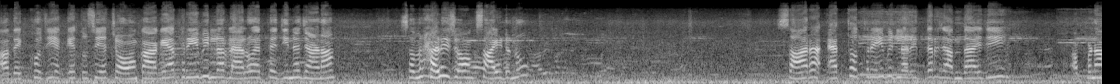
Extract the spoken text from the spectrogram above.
ਆ ਦੇਖੋ ਜੀ, ਅੱਗੇ ਤੁਸੀਂ ਇਹ ਚੌਂਕ ਆ ਗਿਆ। 3 ਵੀਲਰ ਲੈ ਲਓ ਇੱਥੇ ਜਿਹਨੇ ਜਾਣਾ, ਸਮਰਾਲੇ ਚੌਂਕ ਸਾਈਡ ਨੂੰ। ਸਾਰਾ ਇੱਥੋਂ 3 ਵੀਲਰ ਇੱਧਰ ਜਾਂਦਾ ਹੈ ਜੀ। ਆਪਣਾ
